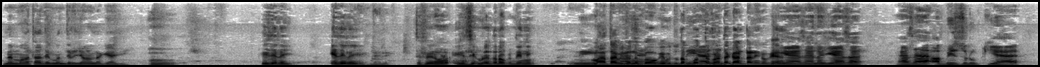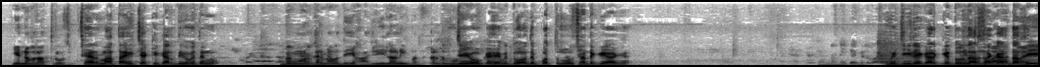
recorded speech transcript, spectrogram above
ਮੈਂ ਮਾਤਾ ਦੇ ਮੰਦਿਰ ਜਾਣ ਲੱਗਿਆ ਜੀ ਹੂੰ ਇਹਦੇ ਲਈ ਇਹਦੇ ਲਈ ਪਹਿਲੇ ਤੇ ਫਿਰ ਹੁਣ ਇਸੇ ਕੋਲੇ ਤਾਂ ਰੁਕਦੀ ਨਹੀਂ नहीं ਮਾਤਾ ਵੀ ਤੁਹਾਨੂੰ ਕਹੋਗੇ ਵੀ ਤੂੰ ਤਾਂ ਪੁੱਤ ਕੋਲ ਤਾਂ ਘੰਟਾ ਨਹੀਂ ਰੁਕਿਆ नहीं ऐसा है ना जी ऐसा ऐसा है अभी शुरू किया है ये नवरात्रों से ਸ਼ਾਇਦ ਮਾਤਾ ਹੀ ਚੈੱਕ ਹੀ ਕਰਦੀ ਹੋਵੇ ਤੈਨੂੰ भाई हूँ अगर मैं ਉਹਦੀ ਹਾਜ਼ਰੀ ਲਾਣੀ ਬੰਦ ਕਰ ਦਵਾਂ ਜੇ ਉਹ ਕਹੇ ਵੀ ਤੂੰ ਆਪਦੇ ਪੁੱਤ ਨੂੰ ਛੱਡ ਕੇ ਆ ਗਿਆ ਵੀ ਜਿਹਦੇ ਕਰਕੇ ਤੂੰ ਅਰਦਾਸਾਂ ਕਰਦਾ ਸੀ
